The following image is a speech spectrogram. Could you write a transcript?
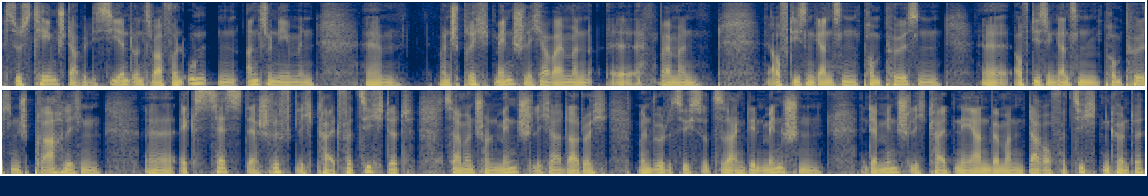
systemstabilisierend und zwar von unten anzunehmen. Ähm, man spricht menschlicher, weil man, äh, weil man auf diesen ganzen pompösen, äh, auf diesen ganzen pompösen sprachlichen äh, Exzess der Schriftlichkeit verzichtet, sei man schon menschlicher dadurch. Man würde sich sozusagen den Menschen, der Menschlichkeit nähern, wenn man darauf verzichten könnte.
